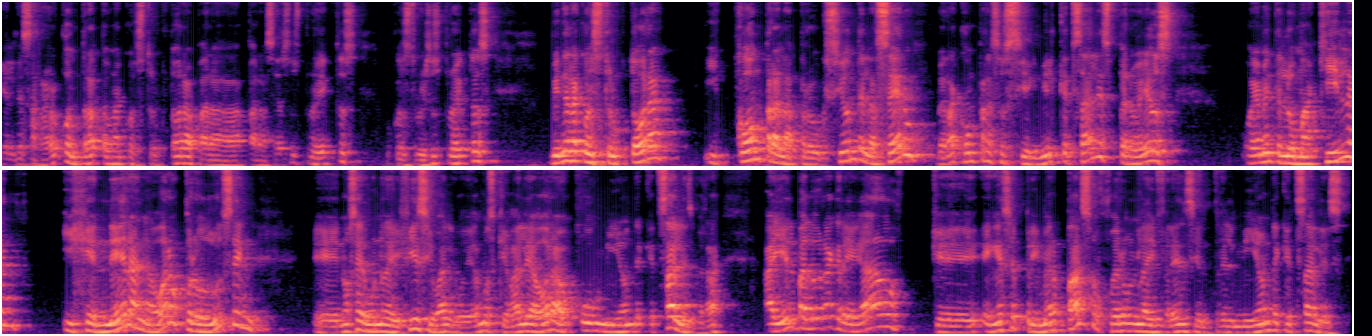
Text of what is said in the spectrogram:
el desarrollador contrata una constructora para, para hacer sus proyectos o construir sus proyectos. Viene la constructora y compra la producción del acero, ¿verdad? Compra esos 100 mil quetzales, pero ellos obviamente lo maquilan y generan ahora, producen, eh, no sé, un edificio o algo, digamos que vale ahora un millón de quetzales, ¿verdad? Ahí el valor agregado que en ese primer paso fueron la diferencia entre el millón de quetzales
